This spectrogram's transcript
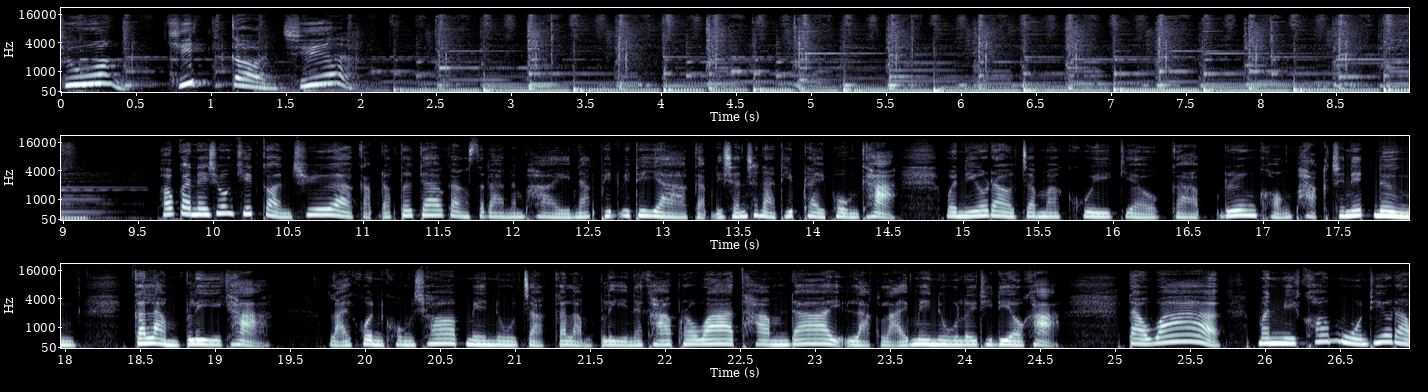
ช่วง คิดก่อนเชื่อพบกันในช่วงคิดก่อนเชื่อกับดรแก้วกังสดานนภัยนักพิษวิทยากับดิฉันชนาทิพไพรพงศ์ค่ะ วันนี้เราจะมาคุยเกี่ยวกับเรื่องของผักชนิดหนึ่งกระหล่ำปลีค่ะ หลายคนคงชอบเมนูจากกระหล่ำปลีนะคะ เพราะว่าทำได้หลากหลายเมนูเลยทีเดียวค่ะ แต่ว่ามันมีข้อมูลที่เรา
